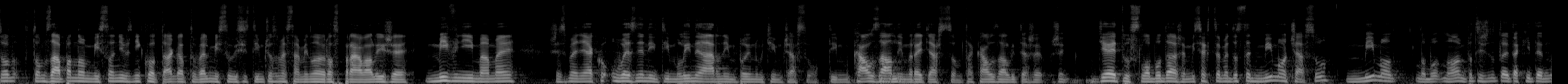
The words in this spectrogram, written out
to v tom západnom myslení vzniklo tak, a to veľmi súvisí s tým, čo sme sa minule rozprávali, že my vnímame že sme nejako uväznení tým lineárnym plynutím času, tým kauzálnym mm-hmm. reťažcom, tá kauzalita, že, že kde je tu sloboda, že my sa chceme dostať mimo času, mimo, lebo no, mám pocit, že toto je taký ten,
